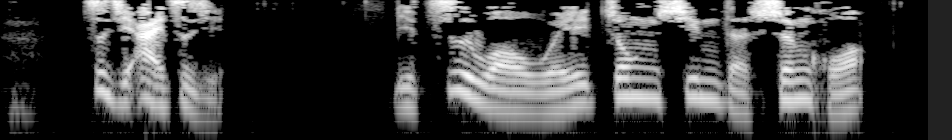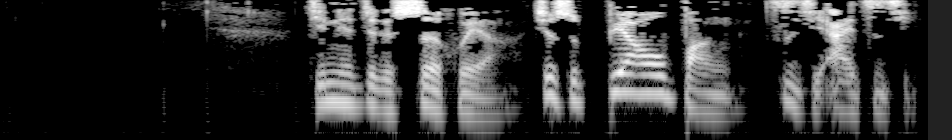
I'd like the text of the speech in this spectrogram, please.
啊，自己爱自己，以自我为中心的生活。今天这个社会啊，就是标榜自己爱自己，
